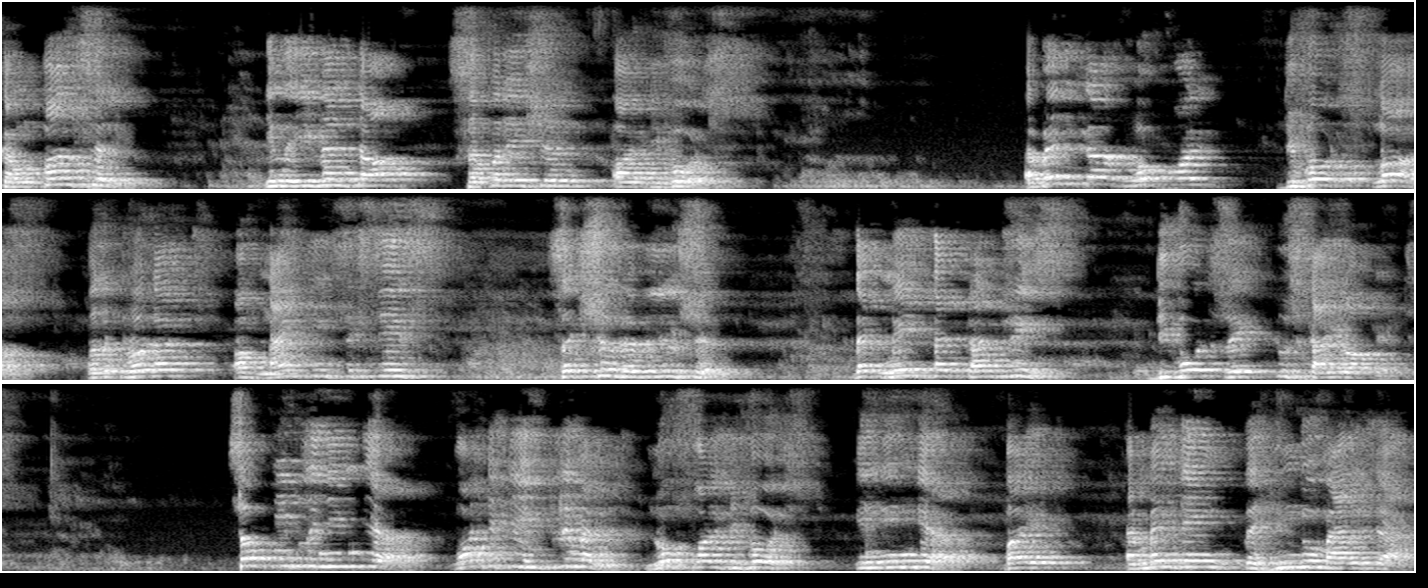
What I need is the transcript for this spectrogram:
compulsory in the event of separation or divorce. America's no-fault divorce laws was a product of 1960s sexual revolution that made that country's divorce rate to skyrocket. Some people in India wanted to implement no-fault divorce in India by amending the Hindu Marriage Act.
